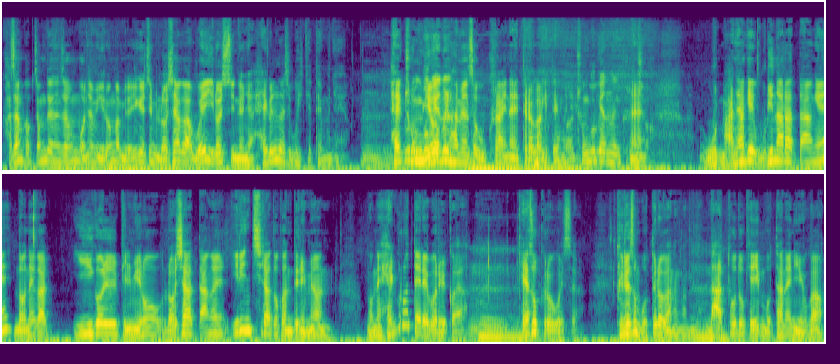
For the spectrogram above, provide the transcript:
가장 걱정되는 점은 뭐냐면 이런 겁니다. 이게 지금 러시아가 왜 이럴 수 있느냐? 핵을 가지고 있기 때문이에요. 음. 핵으로 위협을 하면서 우크라이나에 들어가기 아, 때문에 종국에는 그렇죠. 우- 만약에 우리나라 땅에 너네가 이걸 빌미로 러시아 땅을 1인치라도 건드리면 너네 핵으로 때려버릴 거야. 음. 계속 그러고 있어요. 그래서 못 들어가는 겁니다. 음. 나토도 개입 못하는 이유가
